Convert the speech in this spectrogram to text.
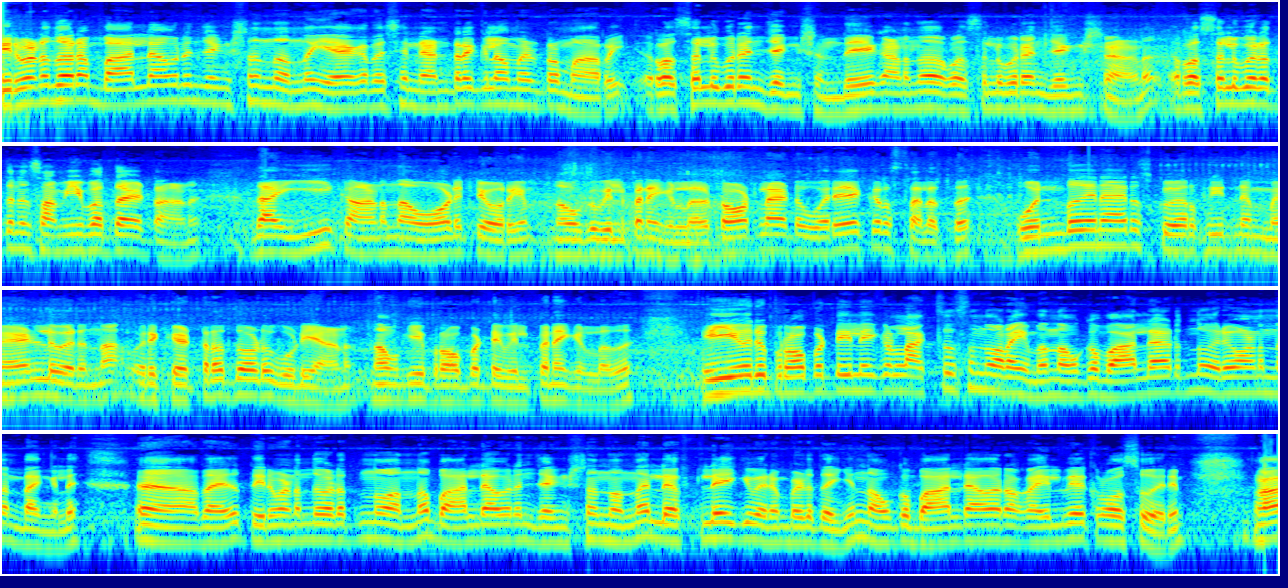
തിരുവനന്തപുരം ബാലാപുരം ജംഗ്ഷനിൽ നിന്ന് ഏകദേശം രണ്ടര കിലോമീറ്റർ മാറി റസൽപുരം ജംഗ്ഷൻ. ദേ കാണുന്നത് റസൽപുരം ജംഗ്ഷനാണ്. റസൽപുരത്തിന് സമീപത്തായിട്ടാണ് ഇതാ ഈ കാണുന്ന ഓഡിറ്റോറിയം നമുക്ക് വിൽപ്പനയ്ക്കുള്ളത്. ടോട്ടലായിട്ട് ഒരേക്കർ സ്ഥലത്ത് ഒൻപതിനായിരം സ്ക്വയർ ഫീറ്റിന് മേളിൽ വരുന്ന ഒരു കെട്ടിടത്തോടു കൂടിയാണ് നമുക്ക് ഈ പ്രോപ്പർട്ടി വിൽപ്പനയ്ക്കുള്ളത്. ഈ ഒരു പ്രോപ്പർട്ടിയിലേക്കുള്ള ആക്സസ് എന്ന് പറയുമ്പോൾ നമുക്ക് ബാലാപുരത്ത് നിന്ന് വരുവാണെന്നുണ്ടെങ്കിൽ അതായത് തിരുവനന്തപുരത്ത് നിന്ന് വന്ന് ബാലാപുരം ജംഗ്ഷനിൽ നിന്ന് ലെഫ്റ്റിലേക്ക് വരുമ്പോഴത്തേക്കും നമുക്ക് ബാലാപുരം റെയിൽവേ ക്രോസ് വരും. ആ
